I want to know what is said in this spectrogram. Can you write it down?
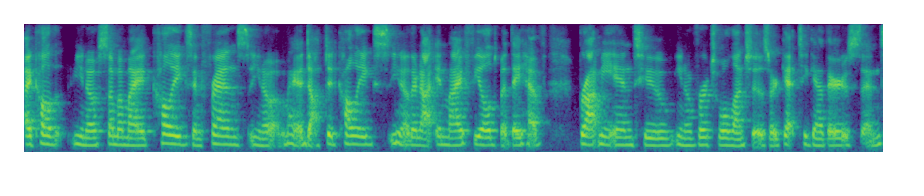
I call you know some of my colleagues and friends, you know, my adopted colleagues. You know, they're not in my field, but they have brought me into you know virtual lunches or get-togethers and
